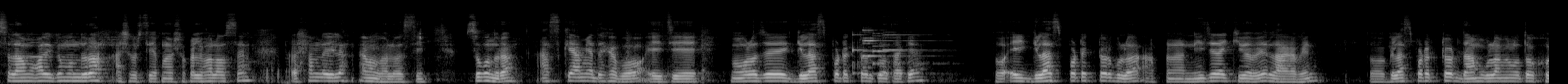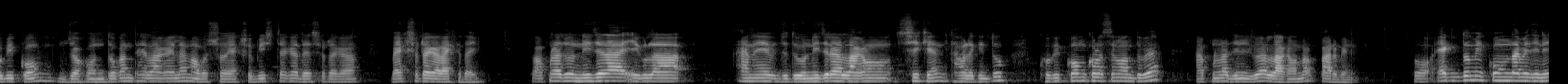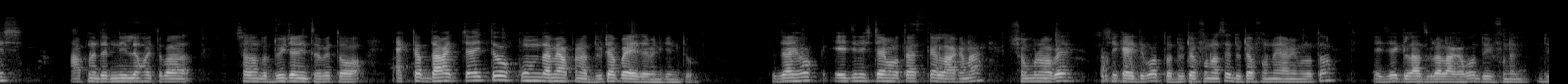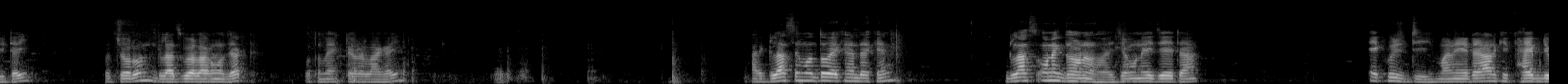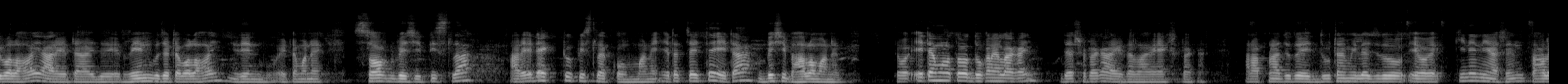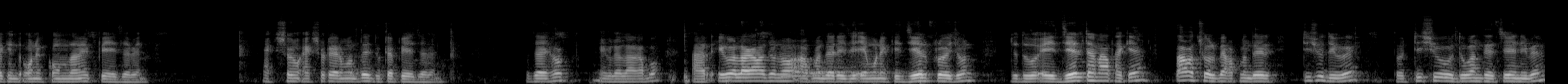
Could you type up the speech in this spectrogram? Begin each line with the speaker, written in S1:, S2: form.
S1: আসসালামু আলাইকুম বন্ধুরা, আশা করছি আপনারা সকালে ভালো আছেন। আলহামদুলিল্লাহ আমি ভালো আছি। সো বন্ধুরা, আজকে আমি দেখাবো এই যে মোবাইলে যে গ্লাস প্রোটেক্টরগুলো থাকে, তো এই গ্লাস প্রোটেক্টরগুলো আপনারা নিজেরাই কীভাবে লাগাবেন? তো গ্লাস প্রোটেক্টর দামগুলো মূলত খুবই কম। যখন দোকান থেকে লাগাইলাম অবশ্যই একশো বিশ টাকা, দেড়শো টাকা বা একশো টাকা রেখে দেয়। তো আপনারা যদি নিজেরা এগুলা আনে, যদি নিজেরা লাগানো শিখেন, তাহলে কিন্তু খুবই কম খরচের মাধ্যমে আপনারা জিনিসগুলো লাগানো পারবেন। তো একদমই কম দামি জিনিস। আপনাদের নিলে হয়তো বা সাধারণত দুইটা নিতে হবে। তো একটা দামের চাইতেও কম দামে আপনারা দুইটা পেয়ে যাবেন কিন্তু। তো যাই হোক, এই জিনিসটাই মূলত আজকে লাগানো। সম্পূর্ণভাবে শিখাই দেবো। তো দুটা ফোন আছে দুটা ফোনে আমি মূলত এই যে গ্লাসগুলো লাগাবো, দুই ফোনে দুইটাই। তো চলুন, গ্লাসগুলো লাগানো যাক। প্রথমে একটা করে লাগাই। আর গ্লাসের মধ্যেও এখানে দেখেন, গ্লাস অনেক ধরনের হয়। যেমন এই যে এটা একুশ ডি মানে এটা আর কি ফাইভ ডি বলা হয়, আর এটা যে রেনবো যেটা বলা হয় রেনবো এটা মানে সফট বেশি, পিছলা, আর এটা একটু পিছলা কম মানে এটার চাইতে এটা বেশি ভালো মানের। তো এটা মূলত দোকানে লাগাই, দেড়শো টাকা, আর এটা লাগাই একশো টাকা। আর আপনারা যদি এই দুটা মিলে যদি এভাবে কিনে নিয়ে আসেন, তাহলে কিন্তু অনেক কম দামে পেয়ে যাবেন। একশো একশো টাকার মধ্যে দুটা পেয়ে যাবেন। যাই হোক, এগুলো লাগাবো। আর এগুলো লাগানোর জন্য আপনাদের এই যে এমন একটি জেল প্রয়োজন, যদি এই জেলটা না থাকে তাও চলবে আপনাদের টিস্যু দিবে। তো টিস্যু দোকান থেকে চেয়ে নেবেন।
